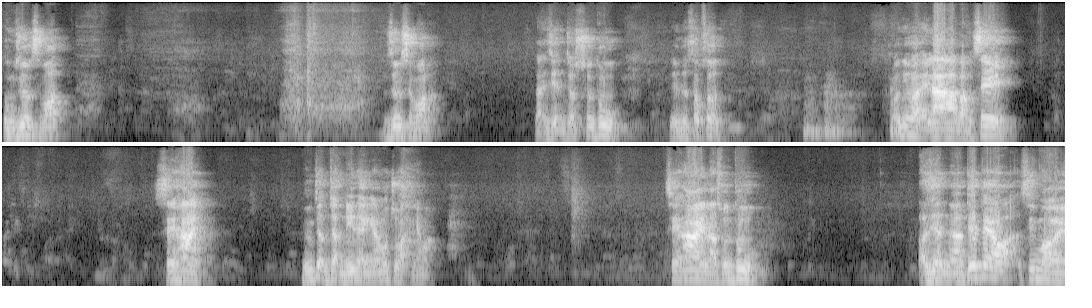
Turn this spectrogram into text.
tùng dương sport. Dương Sport đại diện cho Xuân Thu đến từ Sóc Sơn. Có như vậy là bảng C. C2 đứng chậm chậm tí để anh em có chụp ảnh em ạ. C2 là Xuân Thu. Ở diện uh, tiếp theo ạ xin mời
